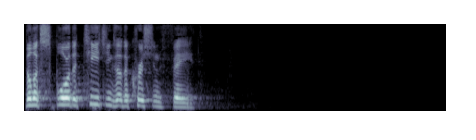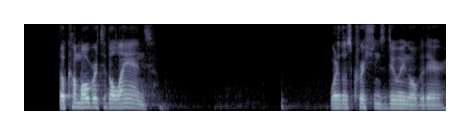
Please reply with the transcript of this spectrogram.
They'll explore the teachings of the Christian faith. They'll come over to the land. What are those Christians doing over there?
